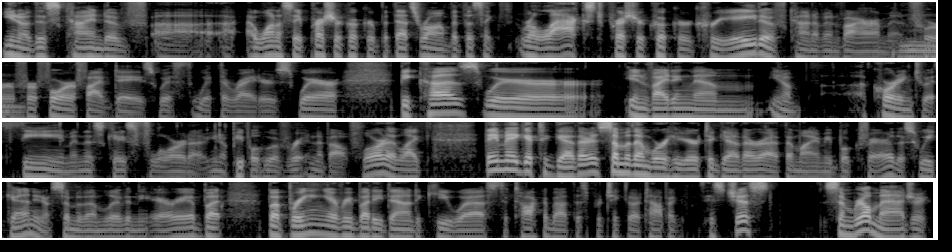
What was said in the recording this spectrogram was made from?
you know, this kind of, uh, I want to say pressure cooker, but that's wrong, but this like relaxed pressure cooker, creative kind of environment mm. for, for four or five days with, with the writers, where because we're inviting them, you know, according to a theme in this case florida you know people who have written about florida like they may get together. Some of them were here together at the miami book fair this weekend. You know some of them live in the area. But but bringing everybody down to key west to talk about this particular topic is just some real magic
